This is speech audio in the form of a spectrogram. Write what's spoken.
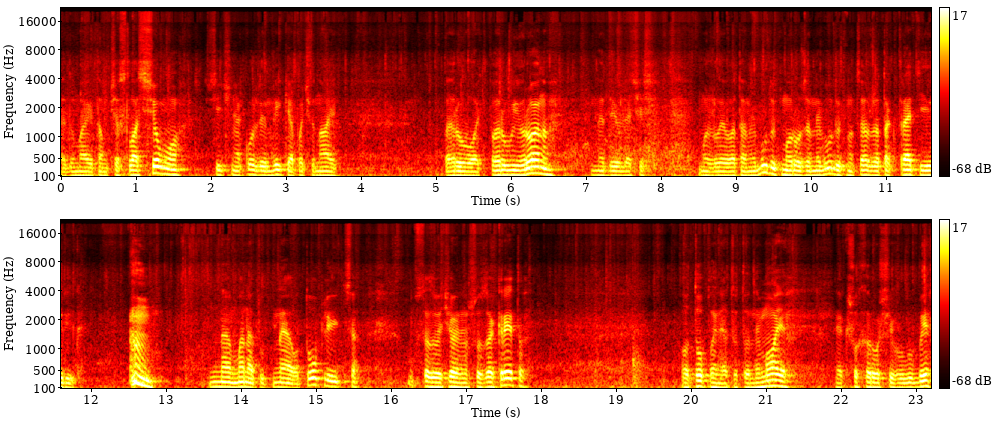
я думаю, там числа 7 січня кожен рік я починаю парувати. Парую рано, не дивлячись, можливо там і будуть морози, не будуть, але це вже так третій рік. На мене тут не отоплюється. Ну, Все звичайно, що закрито. Отоплення тут немає. Якщо хороші голуби,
